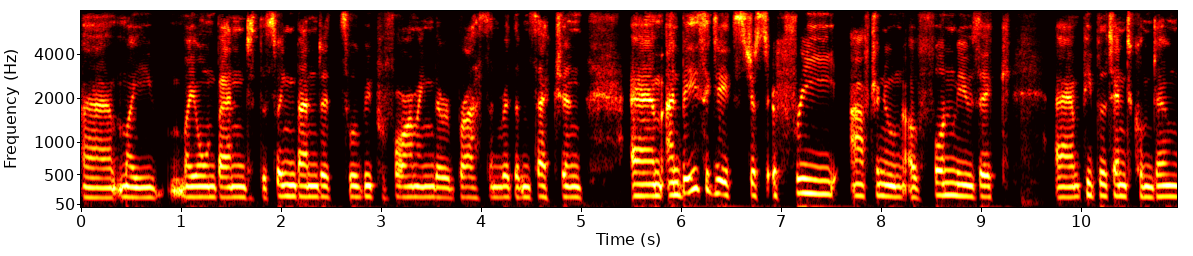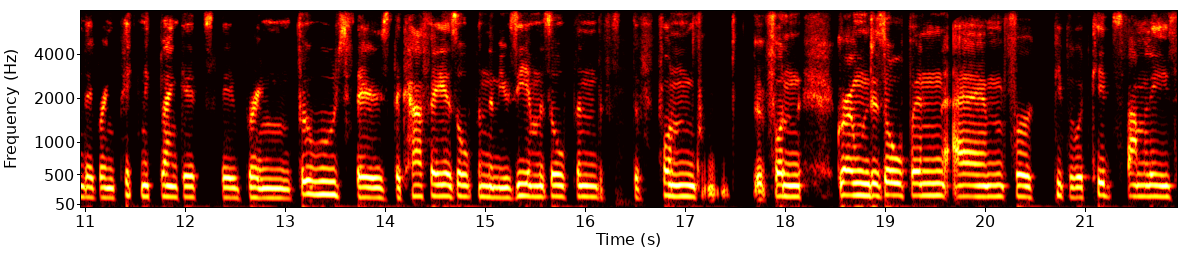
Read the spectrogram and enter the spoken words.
uh, my my own band, the Swing Bandits, will be performing their brass and rhythm section, um, and basically it's just a free afternoon of fun music. Um, people tend to come down. They bring picnic blankets. They bring food. There's the cafe is open. The museum is open. The, the fun, the fun ground is open um, for people with kids, families.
